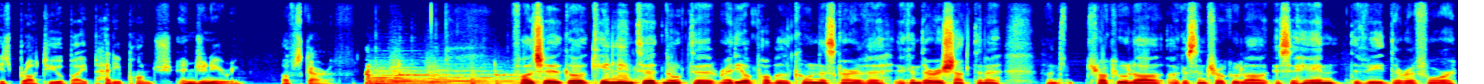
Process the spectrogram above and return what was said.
is brought to you by Paddy Punch Engineering of Scariff. Fáil sé go cínlínta nuachta radiopobal cúna scarveh ag an deir seachtainna an troú lá agus an troú lá is a héin de bhí de a fór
